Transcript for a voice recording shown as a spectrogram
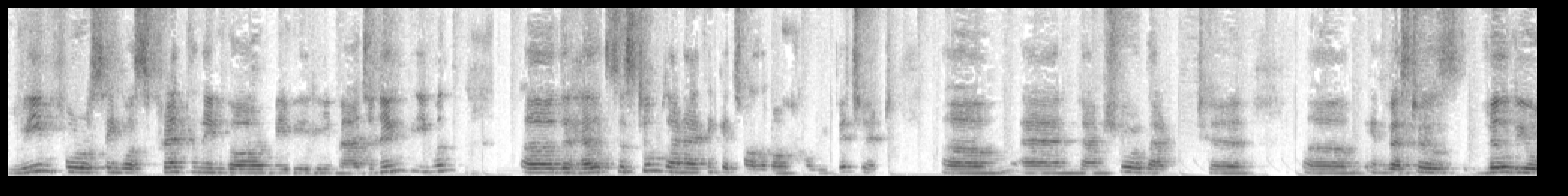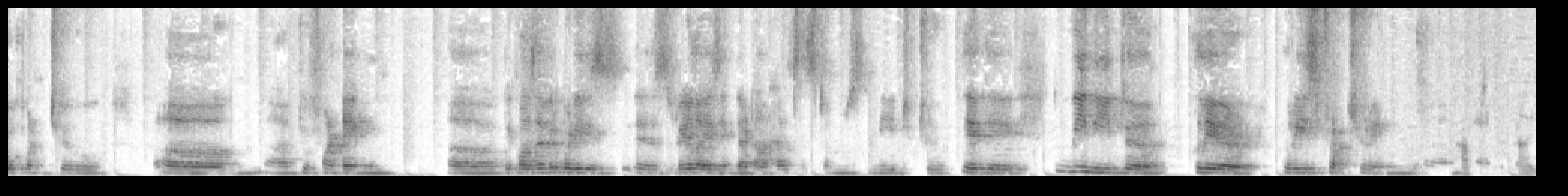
reinforcing or strengthening or maybe reimagining even uh, the health systems, and I think it's all about how we pitch it. Um, and I'm sure that uh, uh investors will be open to um, uh, to funding uh, because everybody is, is realizing that our health systems need to they, they we need clear restructuring. I,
